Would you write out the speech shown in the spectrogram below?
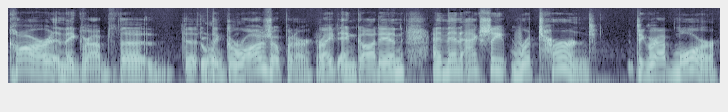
car and they grabbed the the, the opener. garage opener, right, and got in and then actually returned to grab more.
